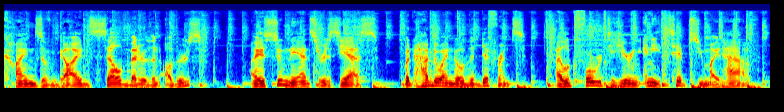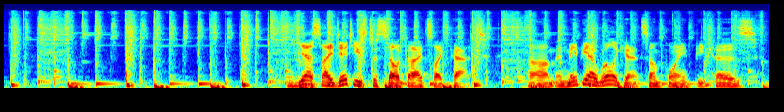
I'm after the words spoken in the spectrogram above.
kinds of guides sell better than others? I assume the answer is yes, but how do I know the difference? I look forward to hearing any tips you might have. Yes, I did used to sell guides like that. Um, and maybe I will again at some point because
